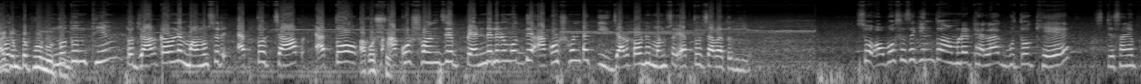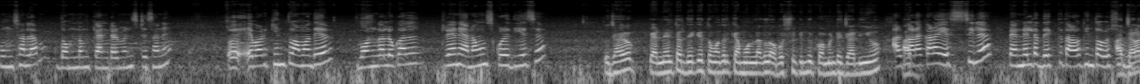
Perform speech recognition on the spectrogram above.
আইটেমটা পুরো নতুন। নতুন থিম তো যার কারণে মানুষের এত চাপ এত আকর্ষণ। আকর্ষণ যে প্যান্ডেলের মধ্যে আকর্ষণটা কি? যার কারণে মানুষের এত চাপ এত ভিড়। সো অবশেষে কিন্তু আমরা ঠেলা গুঁতো খেয়ে স্টেশনে পৌঁছালাম দমদম ক্যান্টনমেন্ট স্টেশনে। তো এবার কিন্তু আমাদের বনগা লোকাল ট্রেন অ্যানাউন্স করে দিয়েছে। তো যাই হোক প্যান্ডেলটা দেখে তোমাদের কেমন লাগল অবশ্যই কিন্তু কমেন্টে জানিও। আর কারা কারা এসছিলে প্যান্ডেলটা দেখতে তারাও কিন্তু অবশ্যই আর যারা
